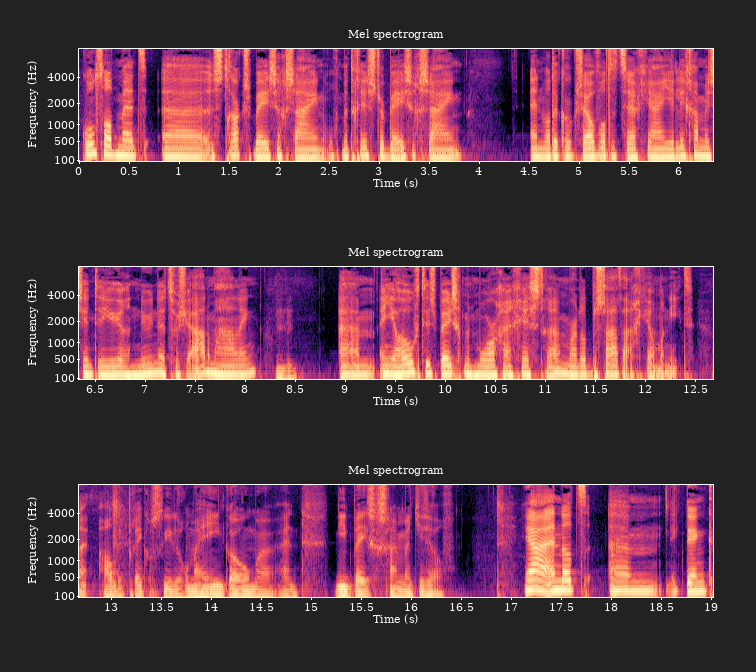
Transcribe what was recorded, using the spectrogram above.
constant met uh, straks bezig zijn of met gisteren bezig zijn. En wat ik ook zelf altijd zeg, ja, je lichaam is in het hier en nu, net zoals je ademhaling. Mhm. Ehm, en je hoofd is bezig met morgen en gisteren, maar dat bestaat eigenlijk helemaal niet. Nee, al die prikkels die eromheen komen en niet bezig zijn met jezelf. Ja, en dat um, ik denk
